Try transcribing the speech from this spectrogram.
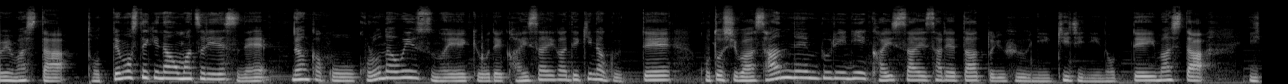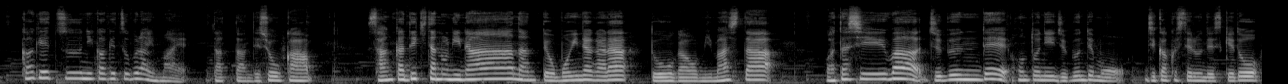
べました。とっても素敵なお祭りですね。なんかこうコロナウイルスの影響で開催ができなくって今年は3年ぶりに開催されたというふうに記事に載っていました。1ヶ月2ヶ月ぐらい前だったんでしょうか参加できたのになーなんて思いながら動画を見ました私は自分で本当に自分でも自覚してるんですけど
